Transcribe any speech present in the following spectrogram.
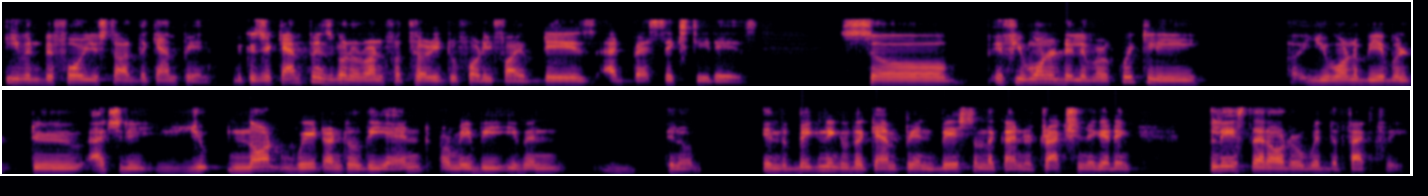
even before you start the campaign because your campaign is going to run for 30 to 45 days at best 60 days. So if you want to deliver quickly you want to be able to actually you not wait until the end or maybe even you know in the beginning of the campaign based on the kind of traction you're getting place that order with the factory.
